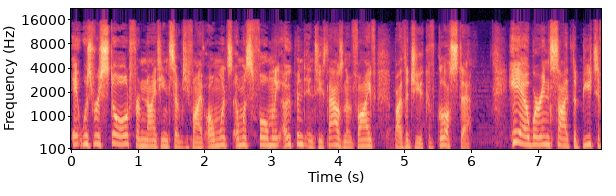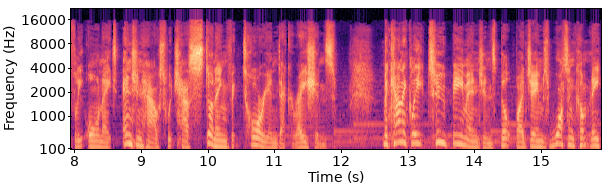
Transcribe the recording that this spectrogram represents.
It was restored from 1975 onwards and was formally opened in 2005 by the Duke of Gloucester. Here we're inside the beautifully ornate engine house, which has stunning Victorian decorations. Mechanically, two beam engines built by James Watt and Company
